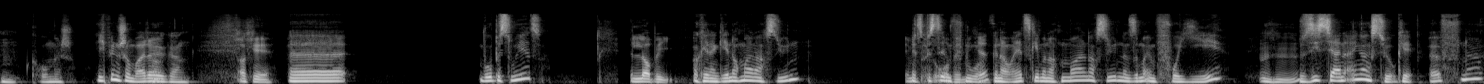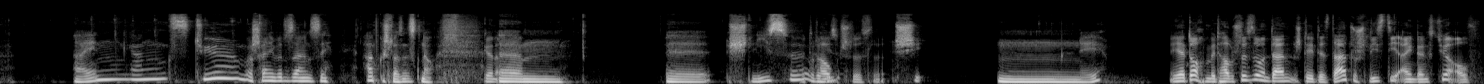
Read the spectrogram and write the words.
Hm, komisch. Ich bin schon weitergegangen. okay. Äh, wo bist du jetzt? Lobby. Okay, dann geh nochmal nach Süden. Im Jetzt bist du im Flur. jetzt. Genau, und jetzt gehen wir nochmal nach Süden, dann sind wir im Foyer. Mhm. Du siehst ja eine Eingangstür. Okay, öffne Eingangstür. Wahrscheinlich würde ich sagen, dass sie abgeschlossen ist, genau. Genau. Ähm, äh, schließe mit oder Hauptschlüssel. Schi Mm, nee. Ja, doch, mit Hauptschlüssel und dann steht es da, du schließt die Eingangstür auf.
